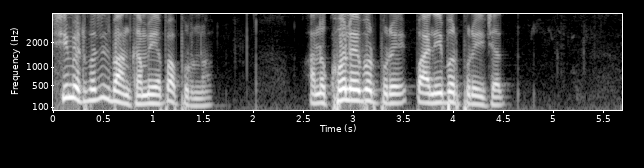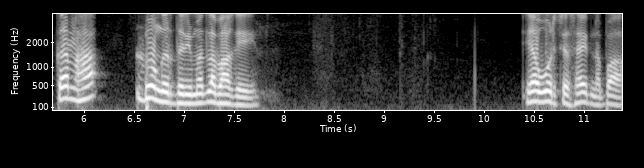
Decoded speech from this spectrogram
सिमेंटमध्येच बांधकाम आहे पा पूर्ण. आणि खोल आहे भरपूर आहे पाणी भरपूर आहे याच्यात. कारण हा डोंगरदरीमधला भाग आहे. या वरच्या साईडनं पा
